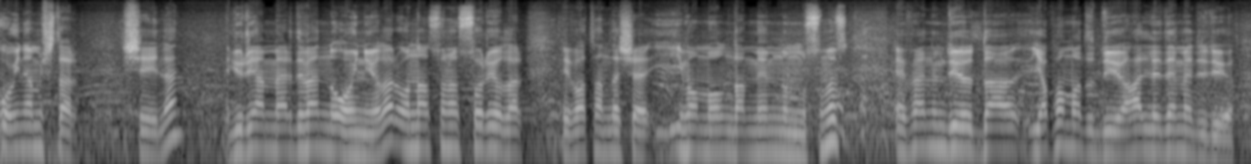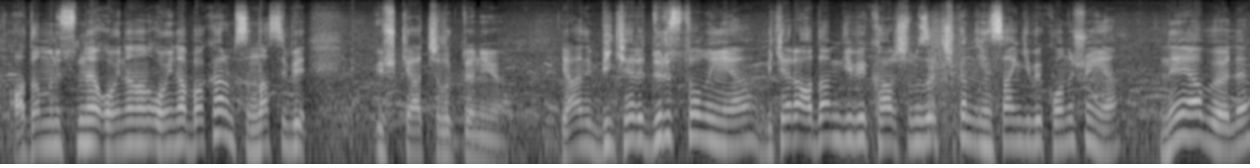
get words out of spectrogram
oynamışlar şeyle. Yürüyen merdivenle oynuyorlar. Ondan sonra soruyorlar e, vatandaşa İmamoğlu'ndan memnun musunuz? Efendim diyor daha yapamadı diyor, halledemedi diyor. Adamın üstüne oynanan oyuna bakar mısın? Nasıl bir üçkağıtçılık dönüyor? Yani bir kere dürüst olun ya. Bir kere adam gibi karşımıza çıkın, insan gibi konuşun ya. Ne ya böyle?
